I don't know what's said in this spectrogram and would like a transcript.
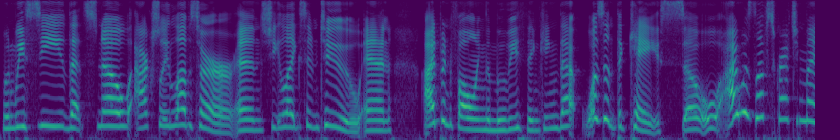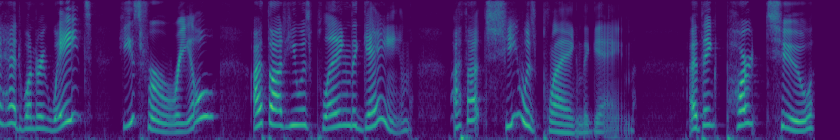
when we see that Snow actually loves her and she likes him too. And I'd been following the movie thinking that wasn't the case. So I was left scratching my head wondering wait, he's for real? I thought he was playing the game. I thought she was playing the game. I think part two,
